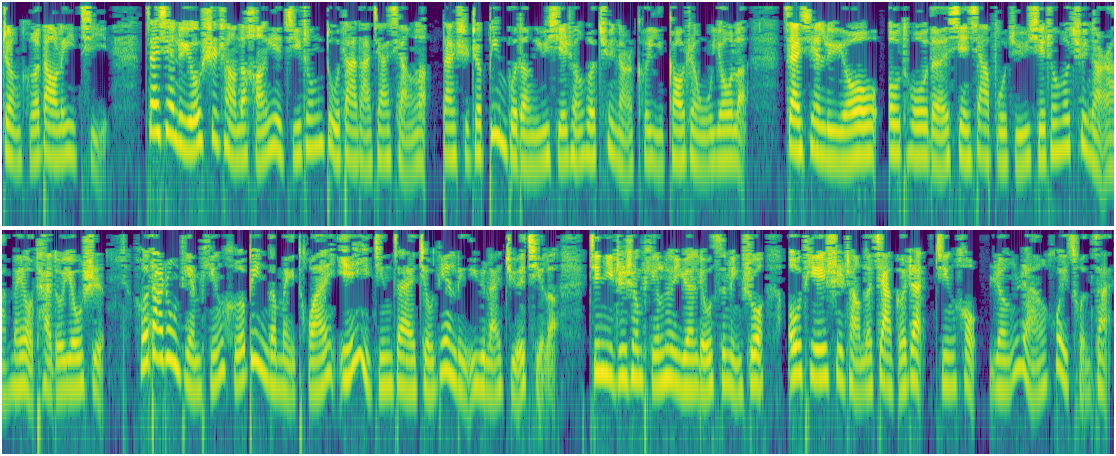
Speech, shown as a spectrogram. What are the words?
整合到了一起，在线旅游市场的行业集中度大大加强了。但是这并不等于携程和去哪儿可以高枕无忧了。在线旅游 O2O 的线下布局，携程和去哪儿啊没有太多优势。和大众点评合并的美团也已经在酒店领域来崛起了。经济之声评论员刘思敏说：“OTA 市场的价格战今后仍然会存在。”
